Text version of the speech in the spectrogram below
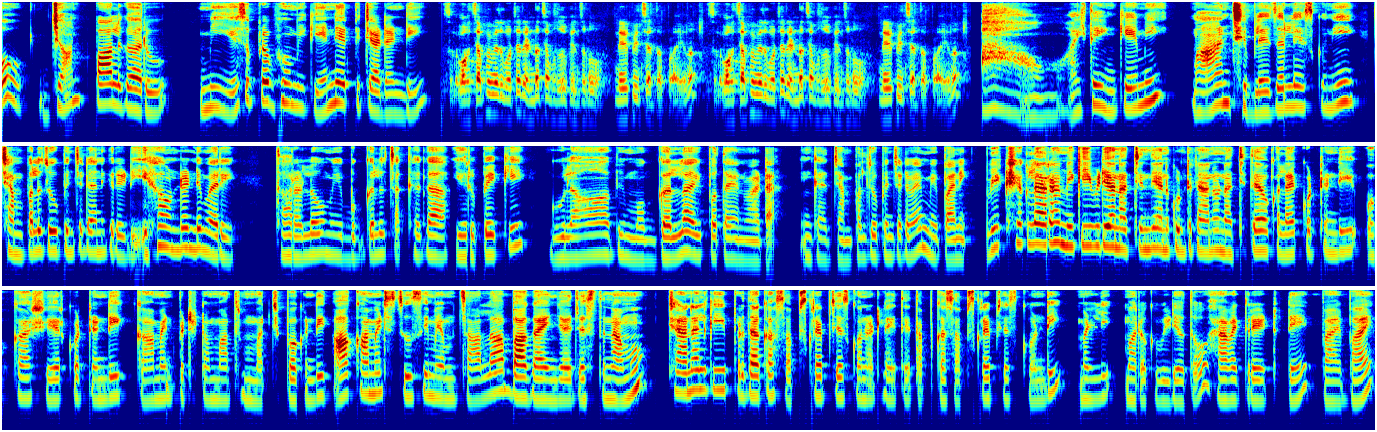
జాన్ పాల్ గారు మీ యేసుప్రభు మీకు ఏం నేర్పించాడండి? అసలు ఒక చెప్ప మీద కొడితే రెండో చెప్ప చూపించను నేర్పించేటప్పుడు ఆయన. అసలు ఒక చెప్ప మీద కొడితే రెండో చెప్ప చూపించను నేర్పించేటప్పుడు ఆయన. ఆవ్, అయితే ఇంకేమి? మంచి బ్లేజర్లు వేసుకుని చెంపలు చూపించడానికి రెడీగా ఉండండి మరి. త్వరలో మీ బుగ్గలు చక్కగా ఎరుపెక్కి గులాబీ మొగ్గల్లా అయిపోతాయన్నమాట. ఇంకా జంపలు చూపించడమే మీ పని. వీక్షకులారా మీకు ఈ వీడియో నచ్చింది అనుకుంటున్నాను. నచ్చితే ఒక లైక్ కొట్టండి ఒక్క షేర్ కొట్టండి కామెంట్ పెట్టడం మాత్రం మర్చిపోకండి. ఆ కామెంట్స్ చూసి మేము చాలా బాగా ఎంజాయ్ చేస్తున్నాము. ఛానల్కి ఇప్పటిదాకా సబ్స్క్రైబ్ చేసుకున్నట్లయితే తప్పక సబ్స్క్రైబ్ చేసుకోండి. మళ్ళీ మరొక వీడియోతో. Have a great day. Bye bye.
